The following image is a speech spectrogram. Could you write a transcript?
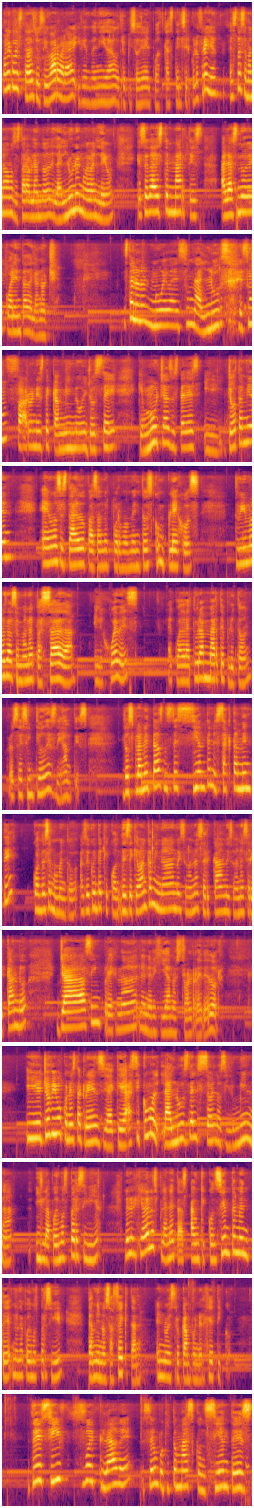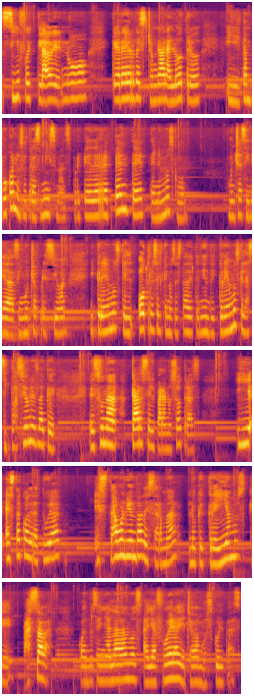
Hola, ¿cómo estás? Yo soy Bárbara y bienvenida a otro episodio del podcast del Círculo Freya. Esta semana vamos a estar hablando de la luna nueva en Leo que se da este martes a las 9.40 de la noche. Esta luna nueva es una luz, es un faro en este camino y yo sé que muchas de ustedes y yo también hemos estado pasando por momentos complejos. Tuvimos la semana pasada, el jueves, la cuadratura Marte-Plutón, pero se sintió desde antes. Los planetas no se sienten exactamente cuando es el momento. Haz de cuenta que desde que van caminando y se van acercando y se van acercando, ya se impregna la energía a nuestro alrededor. Y yo vivo con esta creencia que así como la luz del sol nos ilumina y la podemos percibir, la energía de los planetas, aunque conscientemente no la podemos percibir, también nos afectan en nuestro campo energético. Entonces sí fue clave ser un poquito más conscientes, sí fue clave no querer deschongar al otro y tampoco a nosotras mismas, porque de repente tenemos como muchas ideas y mucha presión y creemos que el otro es el que nos está deteniendo y creemos que la situación es la que es una cárcel para nosotras. Y esta cuadratura está volviendo a desarmar lo que creíamos que pasaba cuando señalábamos allá afuera y echábamos culpas.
